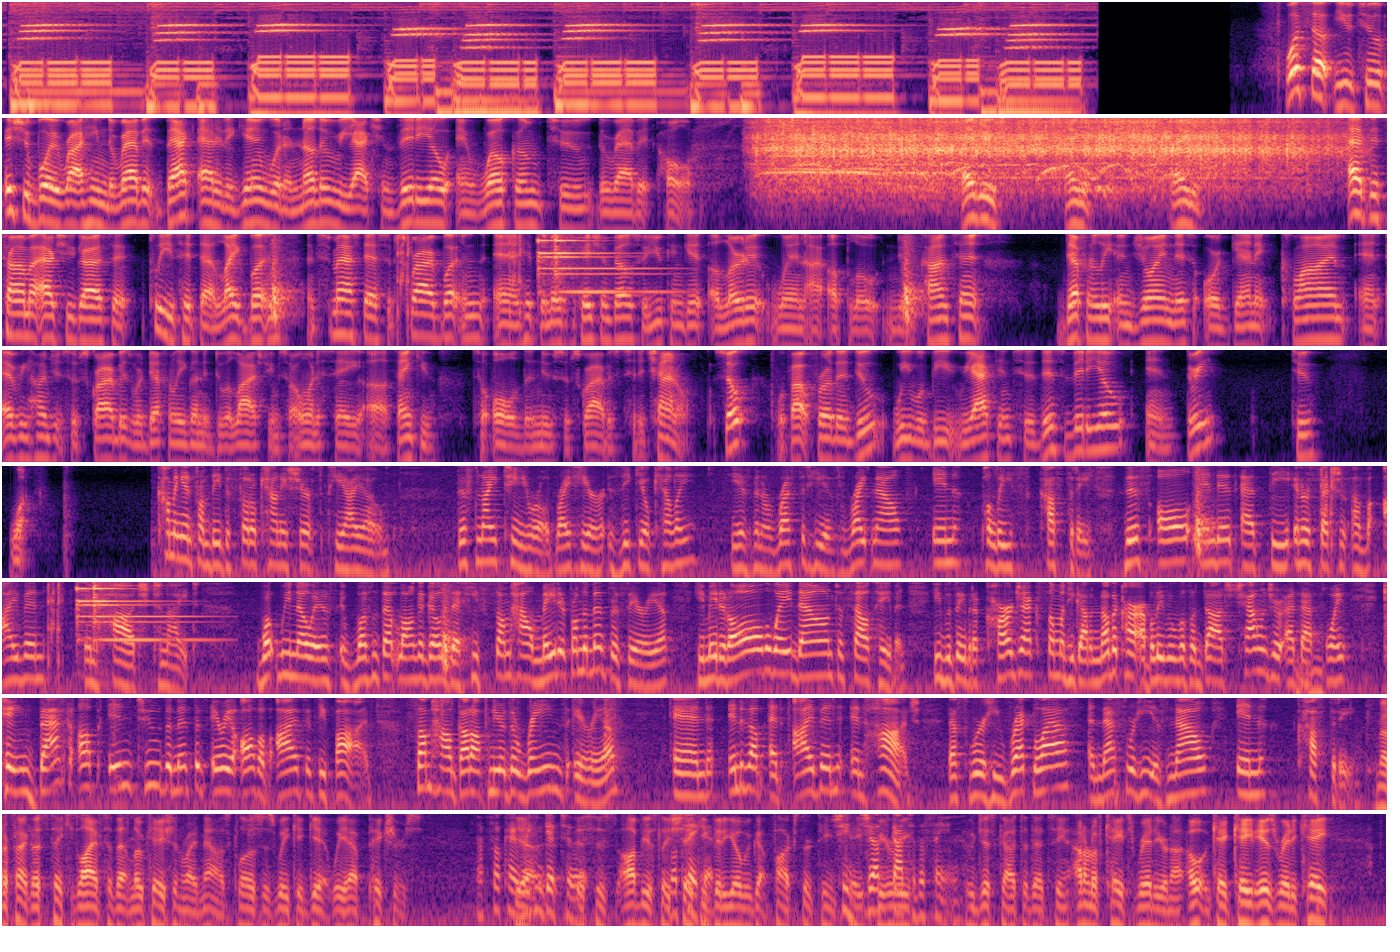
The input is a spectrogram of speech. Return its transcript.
What's up YouTube? It's your boy Raheem the Rabbit back at it again with another reaction video and welcome to the rabbit hole. Thank you. Thank you. Thank you. At this time I ask you guys that please hit that like button and smash that subscribe button and hit the notification bell so you can get alerted when I upload new content. Definitely enjoying this organic climb and every 100 subscribers we're definitely going to do a live stream. So i want to say uh, thank you to all the new subscribers to the channel. So without further ado we will be reacting to this video in three two one. Coming in from the desoto county sheriff's pio this 19 year old right here ezekiel kelly he has been arrested he is right now in police custody. This all ended at the intersection of Ivan and Hodge tonight. What we know is it wasn't that long ago that he somehow made it from the Memphis area. He made it all the way down to Southaven. He was able to carjack someone. He got another car, I believe it was a Dodge Challenger at that mm -hmm. point, came back up into the Memphis area off of I 55, somehow got off near the Rains area, and ended up at Ivan and Hodge. That's where he wrecked last, and that's where he is now in custody. Matter of fact, let's take you live to that location right now, as close as we could get. We have pictures. That's okay. Yeah, we can get to this it. This is obviously we'll shaky video. We've got Fox 13. She Kate just Beery, got to the scene. Who just got to that scene? I don't know if Kate's ready or not. Oh, okay. Kate is ready. Kate,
